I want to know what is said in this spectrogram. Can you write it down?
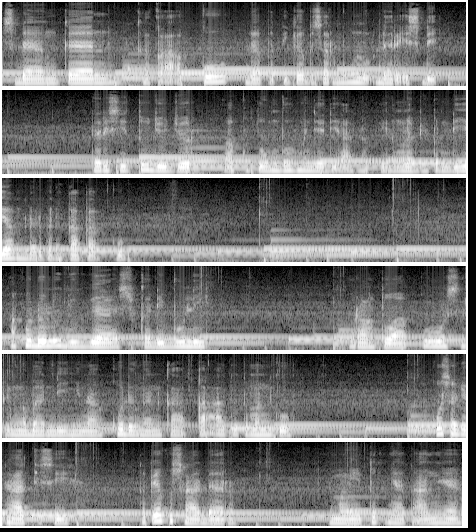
Sedangkan kakak aku dapat tiga besar mulu dari SD. Dari situ jujur, aku tumbuh menjadi anak yang lebih pendiam daripada kakakku. Aku dulu juga suka dibully. Orang tuaku sering ngebandingin aku dengan kakak atau temanku. Aku sakit hati sih, tapi aku sadar emang itu kenyataannya.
